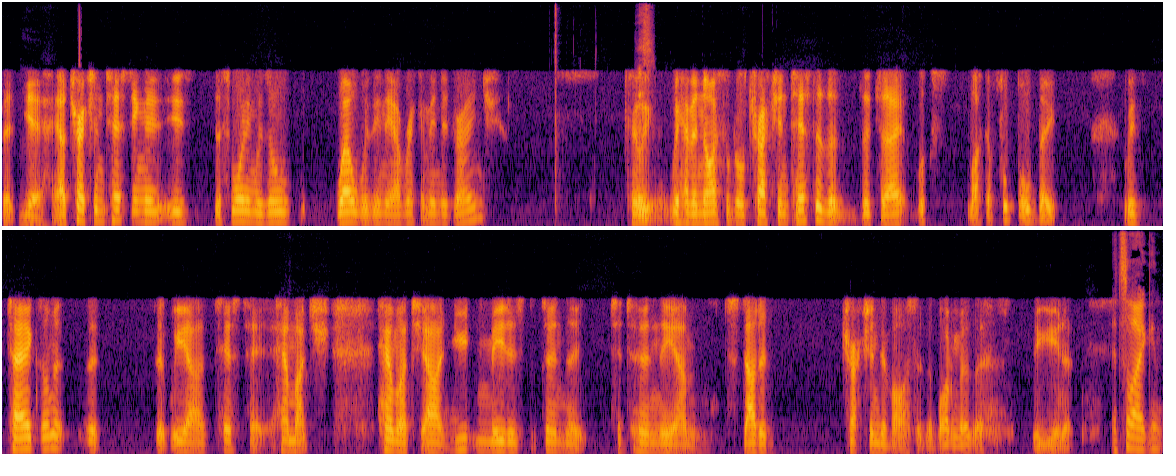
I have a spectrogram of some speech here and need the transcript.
but yeah, our traction testing is, is this morning was all well within our recommended range. So we, we have a nice little traction tester that that uh, looks like a football boot with tags on it that that we uh, test how much how much uh, newton meters to turn the to turn the um, studded traction device at the bottom of the, the unit. It's like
